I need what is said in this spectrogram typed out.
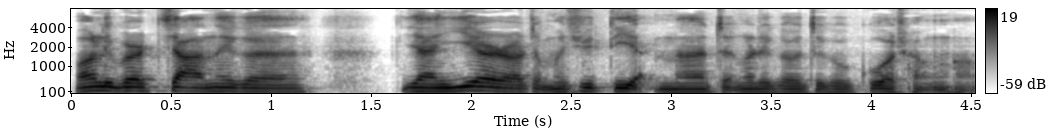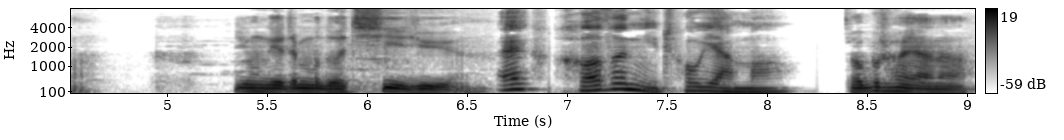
往里边加那个烟叶啊，怎么去点呢？整个这个这个过程哈、用的这么多器具，哎，盒子，你抽烟吗？我不抽烟呢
